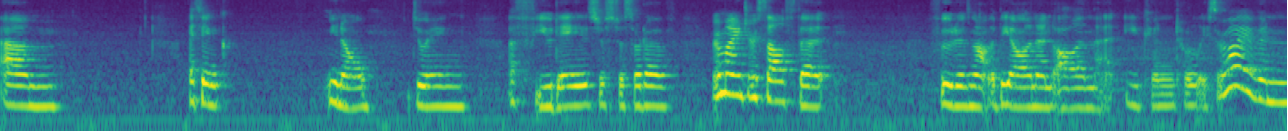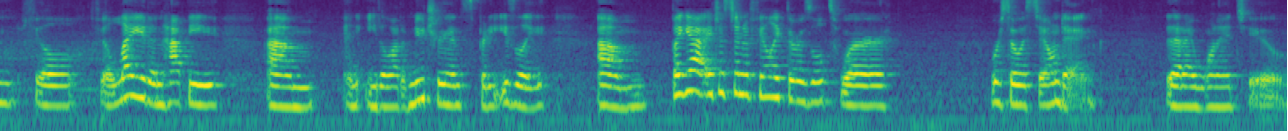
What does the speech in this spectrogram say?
Um, I think, you know, doing a few days just to sort of remind yourself that food is not the be all and end all and that you can totally survive and feel feel light and happy um, and eat a lot of nutrients pretty easily. Um, but yeah, I just didn't feel like the results were were so astounding that I wanted to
